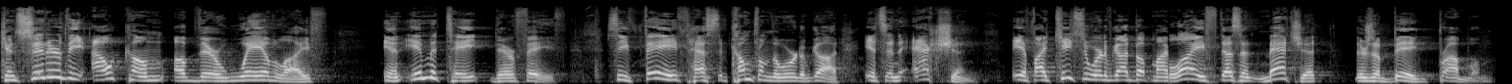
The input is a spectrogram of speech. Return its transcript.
Consider the outcome of their way of life and imitate their faith. See, faith has to come from the Word of God. It's an action. If I teach the Word of God, but my life doesn't match it, there's a big problem.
